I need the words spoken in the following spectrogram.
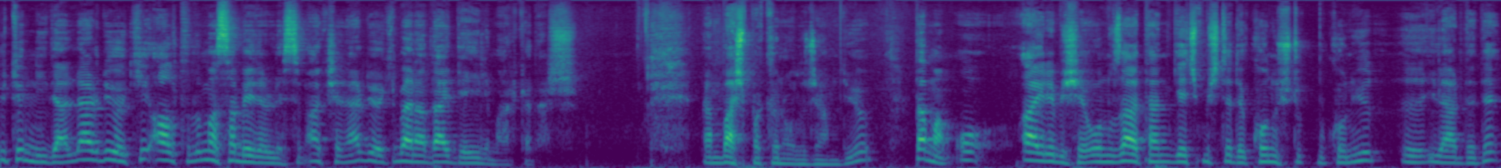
bütün liderler diyor ki altılı masa belirlesin. Akşener diyor ki ben aday değilim arkadaş. Ben başbakan olacağım diyor. Tamam o ayrı bir şey. Onu zaten geçmişte de konuştuk bu konuyu. E, ileride de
